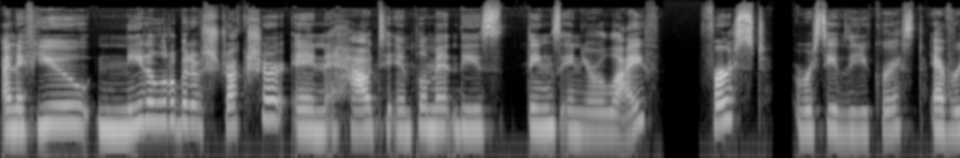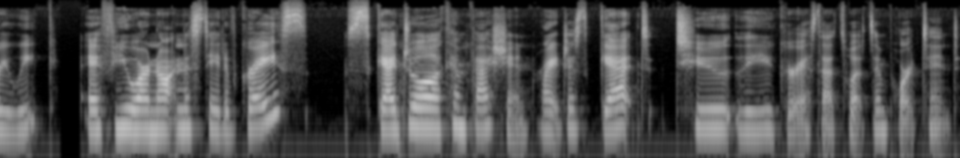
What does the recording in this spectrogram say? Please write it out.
And if you need a little bit of structure in how to implement these things in your life, first, receive the Eucharist every week. If you are not in a state of grace, schedule a confession, right? Just get to the Eucharist. That's what's important.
